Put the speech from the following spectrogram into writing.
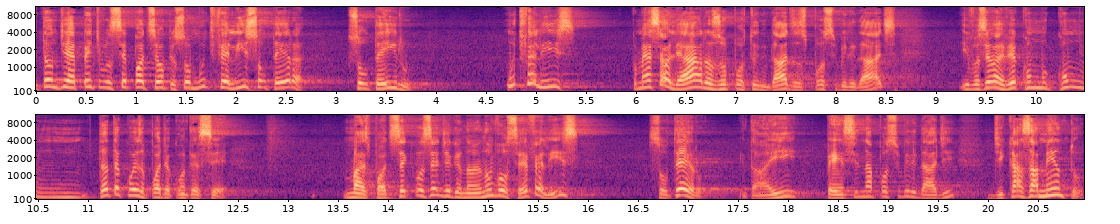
Então, de repente, você pode ser uma pessoa muito feliz solteira, solteiro. Muito feliz. Comece a olhar as oportunidades, as possibilidades, e você vai ver como, como tanta coisa pode acontecer. Mas pode ser que você diga: não, eu não vou ser feliz solteiro. Então aí pense na possibilidade de casamento,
